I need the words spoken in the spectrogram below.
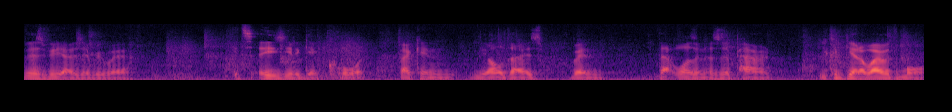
there's videos everywhere. It's easy to get caught. Back in the old days when that wasn't as apparent. You could get away with more.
